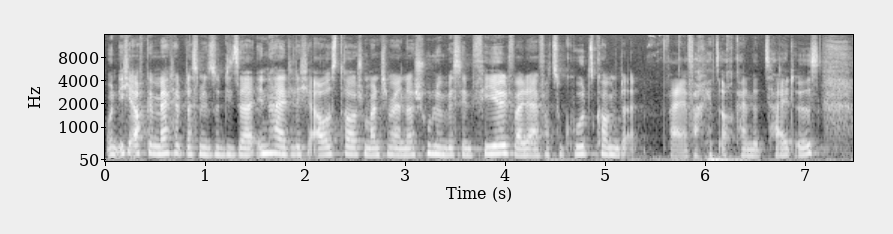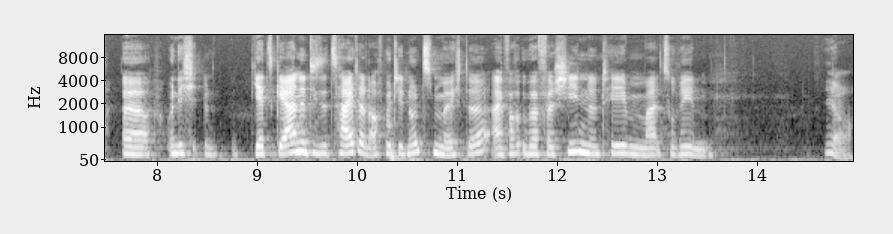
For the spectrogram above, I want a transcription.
Und ich auch gemerkt habe, dass mir so dieser inhaltliche Austausch manchmal in der Schule ein bisschen fehlt, weil der einfach zu kurz kommt, weil einfach jetzt auch keine Zeit ist. Äh, und ich jetzt gerne diese Zeit dann auch mit dir nutzen möchte, einfach über verschiedene Themen mal zu reden. Ja,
